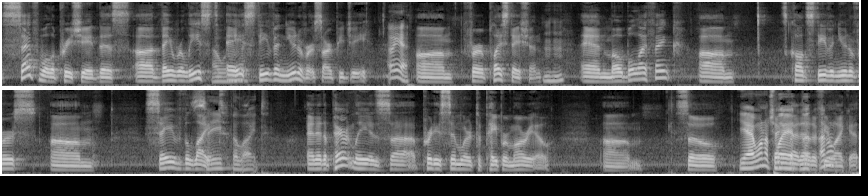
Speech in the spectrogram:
Seth will appreciate this. Uh, they released Oh, a they? Steven Universe RPG Oh yeah. um, for PlayStation Mm-hmm. and mobile, I think. Um, it's called Steven Universe um, Save the Light. Save the light. And it apparently is uh, pretty similar to Paper Mario. Um, so Yeah, I want to check play that it. out if I you like it.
